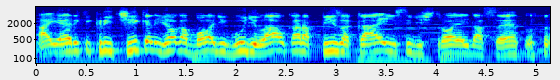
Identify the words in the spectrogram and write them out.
Aí Eric critica, ele joga a bola de gude lá, o cara pisa, cai e se destrói, aí dá certo.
